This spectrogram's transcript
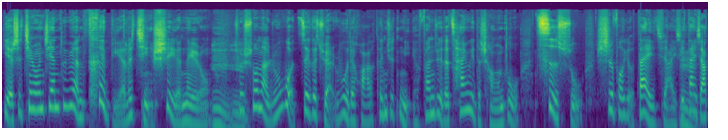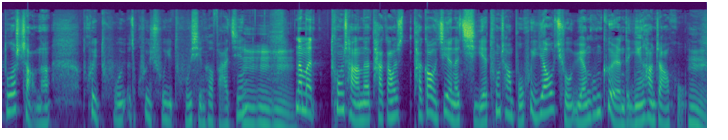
也是金融监督院特别的警示一个内容，嗯，嗯就是说呢，如果这个卷入的话，根据你犯罪的参与的程度、次数、是否有代价以及代价多少呢，会图会处以徒刑和罚金。嗯嗯嗯，那么通常呢，他告他告诫呢，企业通常不会要求员工个人的银行账户，嗯。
